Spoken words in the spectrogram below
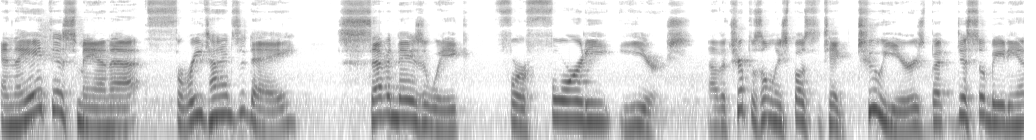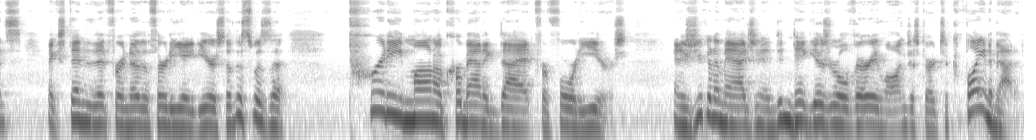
And they ate this manna three times a day, seven days a week, for 40 years. Now, the trip was only supposed to take two years, but disobedience extended it for another 38 years. So this was a pretty monochromatic diet for 40 years. And as you can imagine, it didn't take Israel very long to start to complain about it.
